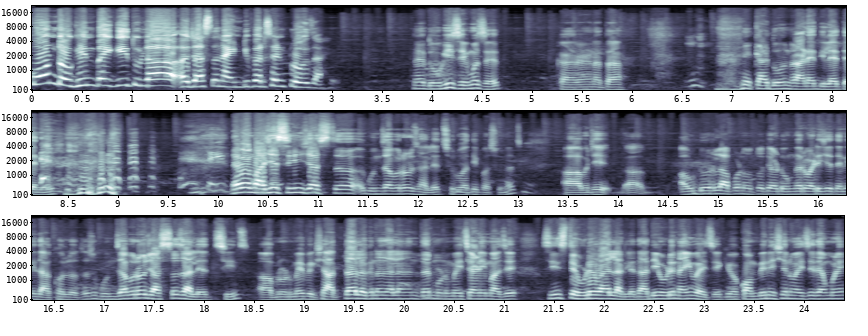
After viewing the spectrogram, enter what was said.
कोण दोघींपैकी तुला अं, जास्त नाईन्टी पर्सेंट क्लोज आहे? नाही दोघी सेमच आहेत. कारण आता काय दोन राण्या दिल्या त्यांनी. नाही पण माझे सीन जास्त गुंजाबरोबर झालेत सुरुवातीपासूनच. अं, म्हणजे आउटडोअरला आपण होतो तेव्हा डोंगरवाडीचे त्यांनी दाखवलं होतं. सो गुंजाबरोबर जास्त झालेत सीन्स मृण्मयीपेक्षा आता लग्न झाल्यानंतर मृण्मयीचे आणि माझे सीन्स तेवढे व्हायला लागलेत. आधी एवढे नाही व्हायचे किंवा कॉम्बिनेशन व्हायचे त्यामुळे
